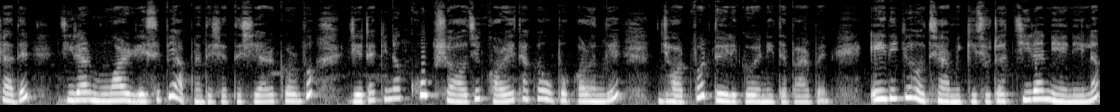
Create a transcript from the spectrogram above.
স্বাদের চিড়ার মোয়ার রেসিপি আপনাদের সাথে শেয়ার করব, যেটা কিনা খুব সহজে ঘরে থাকা উপকরণ দিয়ে ঝটপট তৈরি করে নিতে পারবেন। এইদিকে হচ্ছে আমি কিছুটা চিড়া নিয়ে নিলাম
